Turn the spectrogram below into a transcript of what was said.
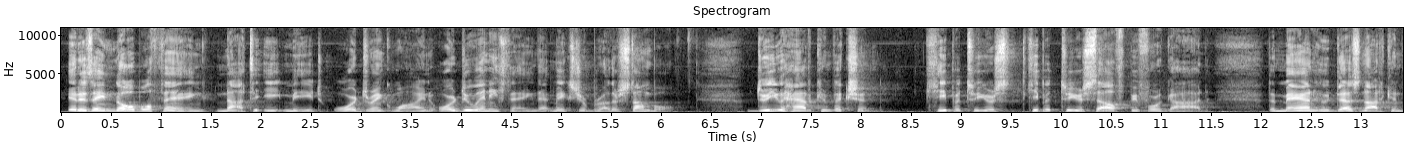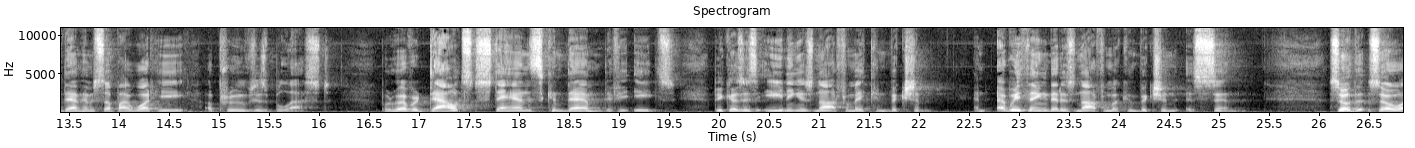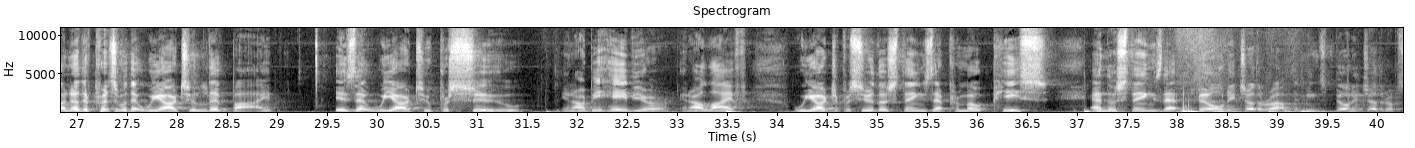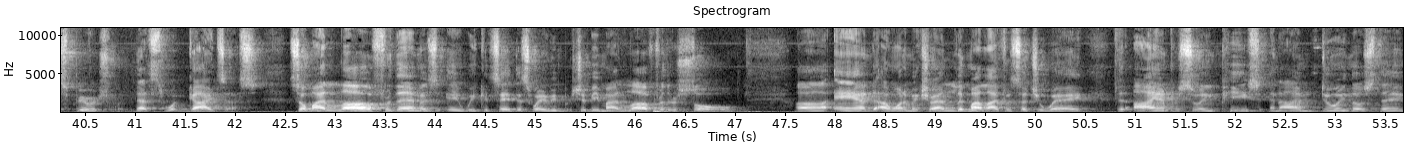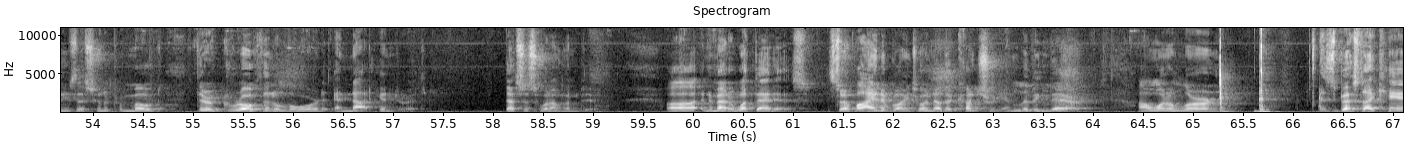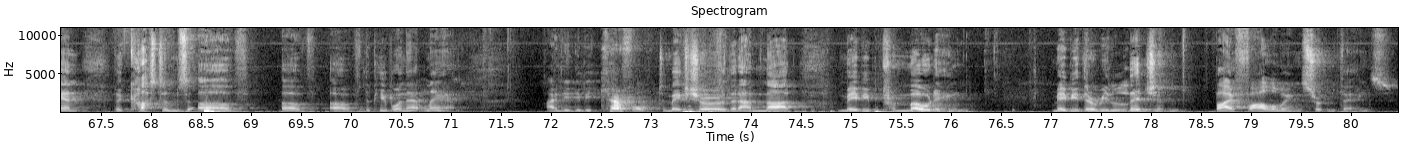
It is a noble thing not to eat meat or drink wine or do anything that makes your brother stumble. Do you have conviction? Keep it to, your, keep it to yourself before God. The man who does not condemn himself by what he approves is blessed. But whoever doubts stands condemned if he eats, because his eating is not from a conviction, and everything that is not from a conviction is sin. So, the, so another principle that we are to live by is that we are to pursue in our behavior, in our life, we are to pursue those things that promote peace and those things that build each other up. That means build each other up spiritually. That's what guides us. So my love for them is, eh, we could say it this way, should be my love for their soul. Uh, and I want to make sure I live my life in such a way that I am pursuing peace and I'm doing those things that's going to promote their growth in the Lord and not hinder it. That's just what I'm going to do, uh, no matter what that is. So if I end up going to another country and living there, I want to learn as best I can the customs of, of, of the people in that land. I need to be careful to make sure that I'm not maybe promoting maybe their religion by following certain things.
